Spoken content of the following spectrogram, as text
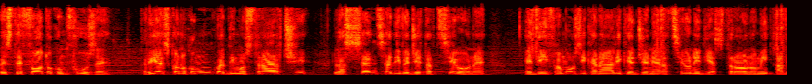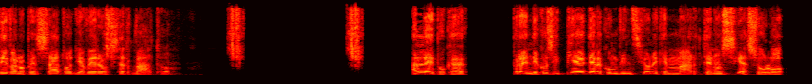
Queste foto confuse riescono comunque a dimostrarci l'assenza di vegetazione e dei famosi canali che generazioni di astronomi avevano pensato di aver osservato. All'epoca prende così piede la convinzione che Marte non sia solo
